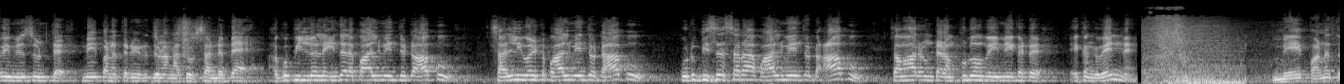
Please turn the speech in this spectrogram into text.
ওই මිනිසුන්ට මේ පනතට විරුද්ධ නම් අත උස්සන්න බෑ. අගු පිල්වල ඉඳලා පාර්ලිමේන්තුවට ආපු සල්ලි වලට පාර්ලිමේන්තුවට ආපු කුඩු බිස්නස් කරා පාර්ලිමේන්තුවට ආපු සමහරුන්ට නම් පුළුවන් වෙයි මේකට එකඟ වෙන්න. මේ පනත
